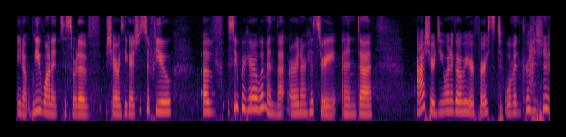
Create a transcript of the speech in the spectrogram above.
you know, we wanted to sort of share with you guys just a few of superhero women that are in our history. And, uh, Asher, do you want to go over your first woman crush? I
